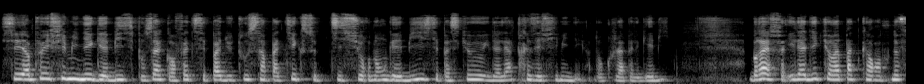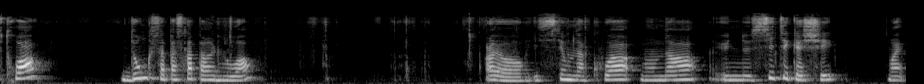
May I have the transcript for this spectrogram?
C'est un peu efféminé Gabi. C'est pour ça qu'en fait c'est pas du tout sympathique ce petit surnom Gabi. C'est parce que il a l'air très efféminé. Donc je l'appelle Gabi. Bref, il a dit qu'il n'y aurait pas de 49.3. Donc ça passera par une loi. Alors ici on a quoi? On a une cité cachée. Ouais,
